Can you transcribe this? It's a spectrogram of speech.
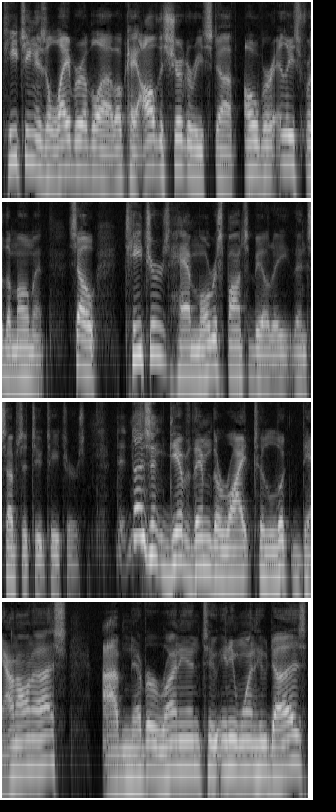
Teaching is a labor of love. Okay, all the sugary stuff over, at least for the moment. So, teachers have more responsibility than substitute teachers. It doesn't give them the right to look down on us. I've never run into anyone who does.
